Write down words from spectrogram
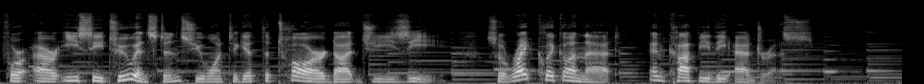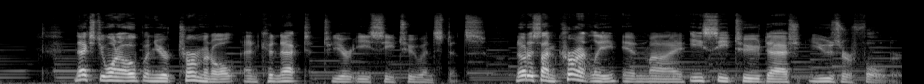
For our EC2 instance, you want to get the tar.gz. So right click on that and copy the address. Next, you want to open your terminal and connect to your EC2 instance. Notice I'm currently in my EC2-user folder.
